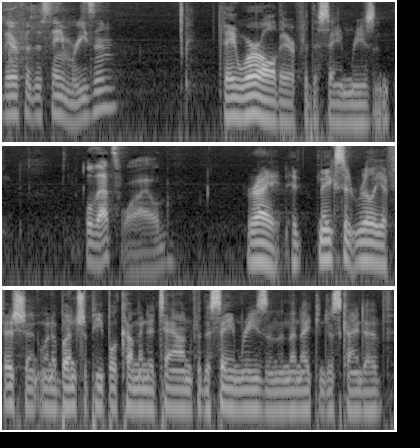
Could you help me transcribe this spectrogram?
there for the same reason? They were all there for the same reason. Well, that's wild. Right. It makes it really efficient when a bunch of people come into town for the same reason, and then I can just kind of,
